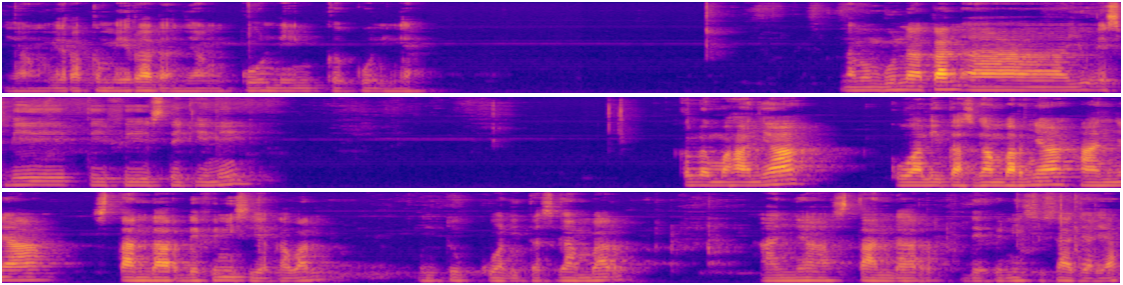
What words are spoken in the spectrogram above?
yang merah ke merah dan yang kuning ke kuning ya. Nah, menggunakan uh, eh, USB TV stick ini kelemahannya kualitas gambarnya hanya standar definisi ya kawan. Untuk kualitas gambar hanya standar definisi saja ya.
